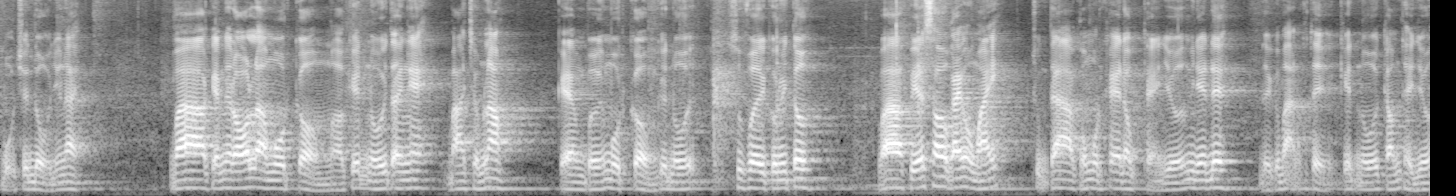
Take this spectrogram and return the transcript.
bộ chuyển đổi như này. Và kèm theo đó là một cổng uh, kết nối tai nghe 3.5 kèm với một cổng kết nối Surface Connector. Và phía sau cái của máy chúng ta có một khe đọc thẻ nhớ mini SD để các bạn có thể kết nối cắm thẻ nhớ.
